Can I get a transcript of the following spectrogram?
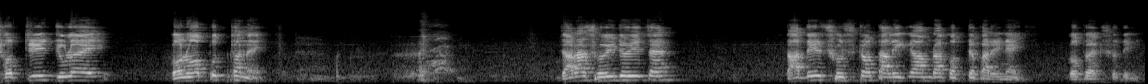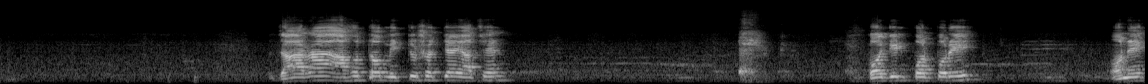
ছত্রিশ জুলাই গণ অভ্যুত্থানে যারা শহীদ হয়েছেন, তাদের সুষ্ঠু তালিকা আমরা করতে পারি নাই গত একশো দিন। যারা আহত মৃত্যুসজ্জায় আছেন, কয়দিন পর পরে অনেক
